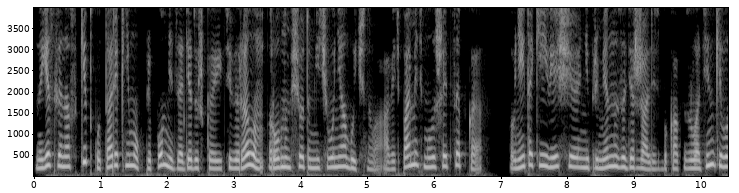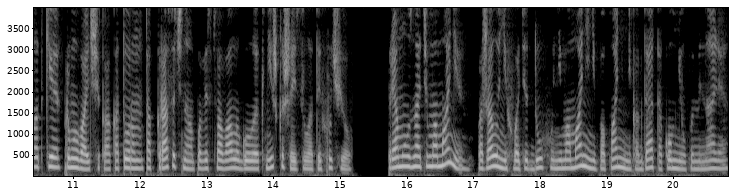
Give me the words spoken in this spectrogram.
Но если навскидку, Тарик не мог припомнить за дедушкой Тивереллом ровным счетом ничего необычного, а ведь память малышей цепкая. В ней такие вещи непременно задержались бы, как золотинки в лотке промывальщика, о котором так красочно повествовала голая книжка «Шесть золотых ручьев». Прямо узнать у мамани? Пожалуй, не хватит духу. Ни мамани, ни папани никогда о таком не упоминали.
